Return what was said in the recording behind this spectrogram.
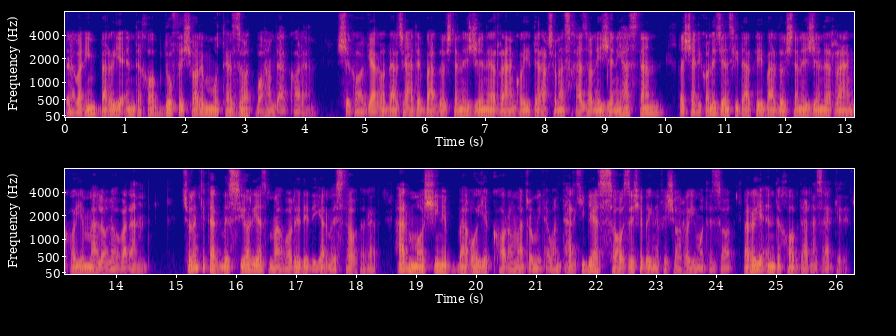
بنابراین برای انتخاب دو فشار متضاد با هم در کارند. شکارگرها در جهت برداشتن ژن رنگهای درخشان از خزانه ژنی هستند. و شریکان جنسی در پی برداشتن ژن رنگهای ملالآورند. چون که در بسیاری از موارد دیگر مستاق دارد هر ماشین بقای کارآمد را می‌توان ترکیبی از سازش بین فشارهای متضاد برای انتخاب در نظر گرفت.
